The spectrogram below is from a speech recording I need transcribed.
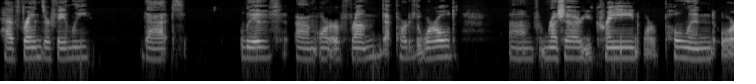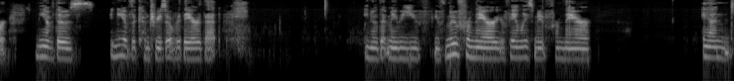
have friends or family that live um, or are from that part of the world, um, from Russia or Ukraine or Poland or any of those, any of the countries over there that you know that maybe you've you've moved from there, your family's moved from there, and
